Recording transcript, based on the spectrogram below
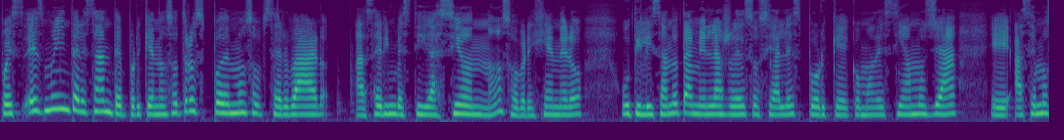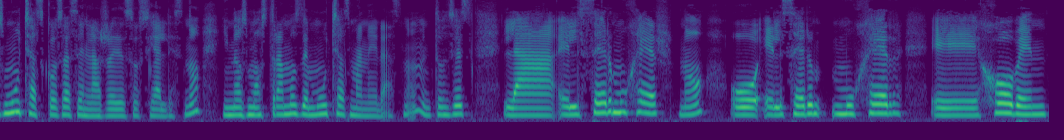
Pues es muy interesante porque nosotros podemos observar hacer investigación ¿no? sobre género utilizando también las redes sociales porque como decíamos ya eh, hacemos muchas cosas en las redes sociales no y nos mostramos de muchas maneras no entonces la el ser mujer no o el ser mujer eh, joven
